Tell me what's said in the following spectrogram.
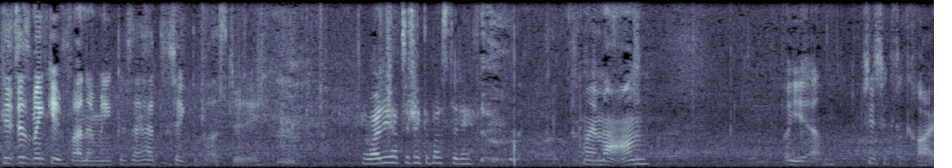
He's just making fun of me because I had to take the bus today. Why do you have to take the bus today? My mom. Oh yeah, she took the car.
